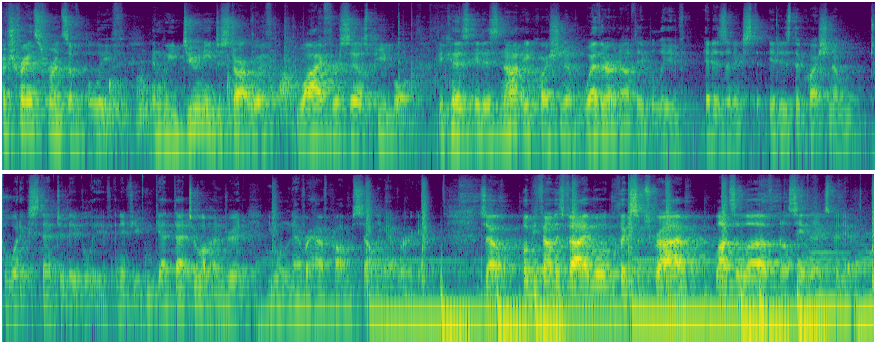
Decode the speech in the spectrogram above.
a transference of belief. And we do need to start with why for salespeople, because it is not a question of whether or not they believe. It is an ex- it is the question of to what extent do they believe. And if you can get that to 100, you will never have problems selling ever again. So hope you found this valuable. Click subscribe. Lots of love, and I'll see you in the next video.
